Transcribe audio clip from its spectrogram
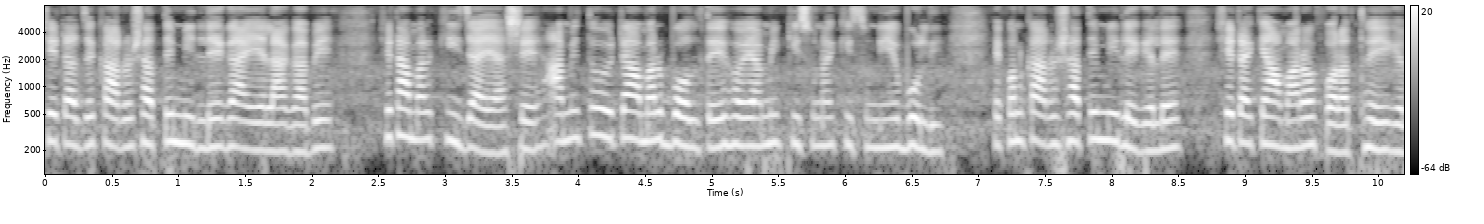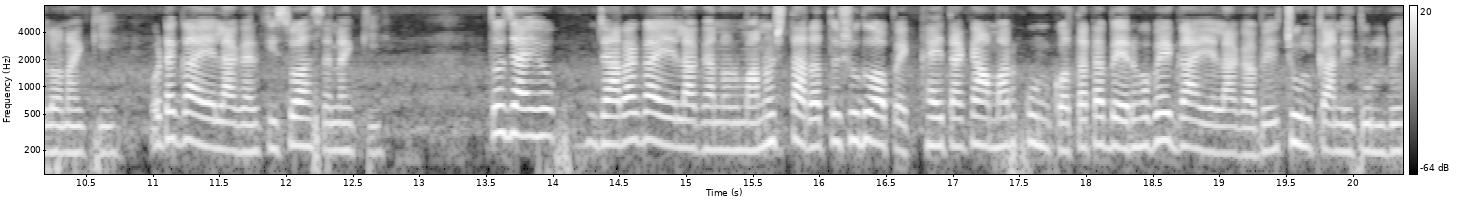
সেটা যে কারোর সাথে মিললে গায়ে লাগাবে, সেটা আমার কি যায় আসে? আমি তো ওইটা আমার বলতেই হয়, আমি কিছু না কিছু নিয়ে বলি। এখন কারোর সাথে মিলে গেলে সেটাকে আমার অপরাধ হয়ে গেল নাকি? ওটা গায়ে লাগার কিছু আছে নাকি? তো যাই হোক, যারা গায়ে লাগানোর মানুষ, তারা তো শুধু অপেক্ষায় থাকে, আমার কোন কথাটা বের হবে, গায়ে লাগাবে, চুলকানি তুলবে।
